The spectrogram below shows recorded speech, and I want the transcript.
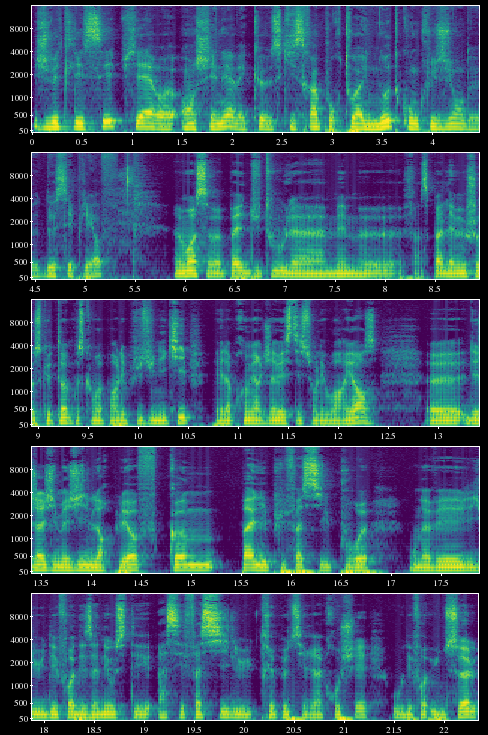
je vais te laisser Pierre euh, enchaîner avec euh, ce qui sera pour toi une autre conclusion de, ces playoffs. Moi, ça va pas être du tout la même. Enfin, c'est pas la même chose que Tom parce qu'on va parler plus d'une équipe. Et la première que j'avais, c'était sur les Warriors. Déjà, j'imagine leurs playoffs comme pas les plus faciles pour eux. On avait eu des fois des années où c'était assez facile, il y a eu très peu de séries accrochées, ou des fois une seule.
